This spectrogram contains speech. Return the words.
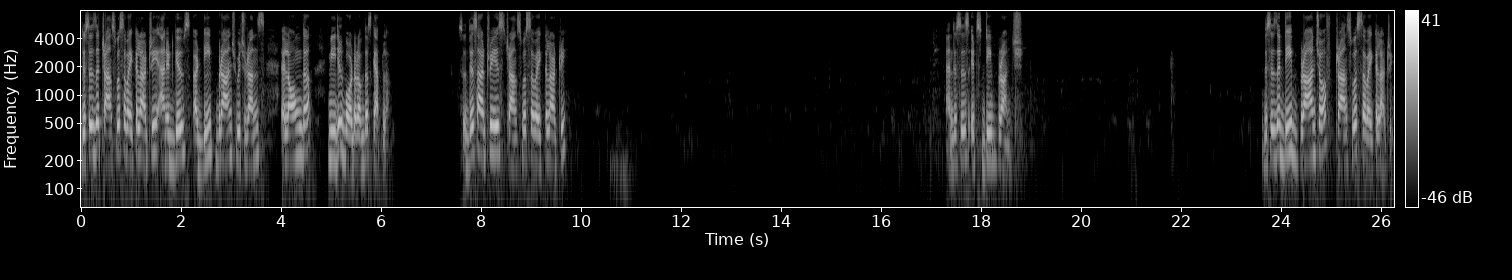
this is the transverse cervical artery and it gives a deep branch which runs along the medial border of the scapula. So this artery is transverse cervical artery. And this is its deep branch. This is the deep branch of transverse cervical artery.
